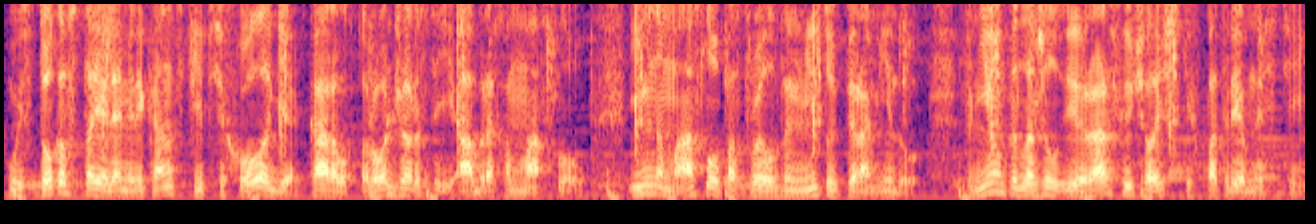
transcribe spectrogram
У истоков стояли американские психологи Карл Роджерс и Абрахам Маслоу. Именно Маслоу построил знаменитую пирамиду. В ней он предложил иерархию человеческих потребностей.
